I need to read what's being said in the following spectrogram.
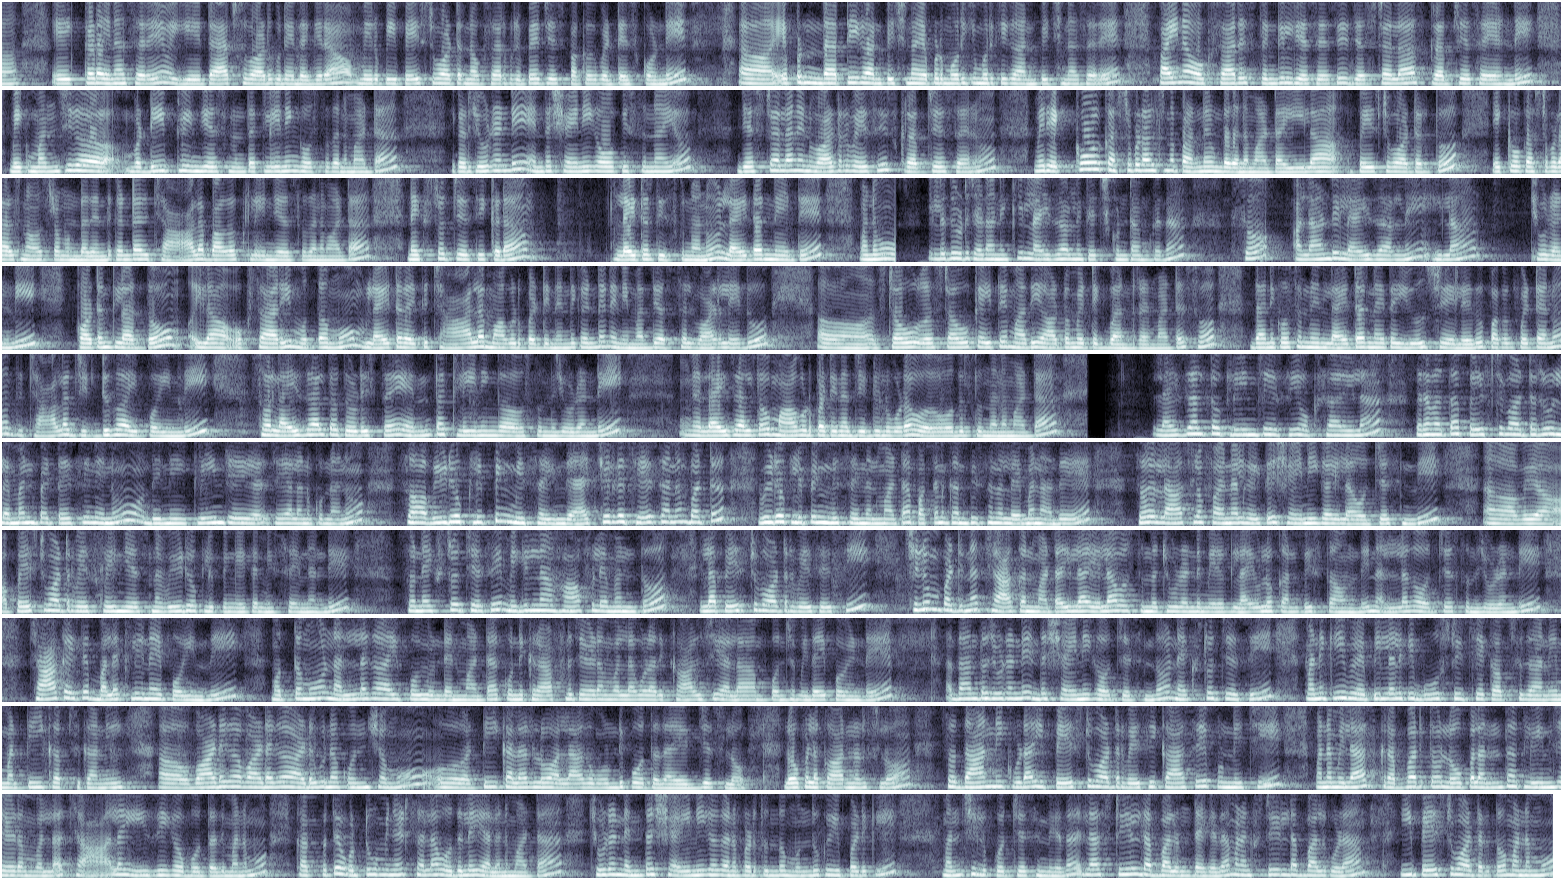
ఎక్కడైనా సరే ఈ ట్యాప్స్ వాడుకునే దగ్గర మీరు ఈ పేస్ట్ వాటర్ని ఒకసారి ప్రిపేర్ చేసి పక్కకు పెట్టేసుకోండి. ఎప్పుడు డర్టీగా అనిపించినా ఎప్పుడు మురికి మురికిగా అనిపించినా సరే పైన ఒకసారి స్ప్రింకిల్ చేసేసి జస్ట్ అలా స్క్రబ్ చేసేయండి. మీకు మంచిగా డీప్ క్లీన్ చేసినంత క్లీనింగ్ వస్తుంది ఇక్కడ చూడండి ఎంత షైనీగా ఓపిస్తున్నాయో. జస్ట్ అలా నేను వాటర్ వేసి స్క్రబ్ చేశాను. మీరు ఎక్కువ కష్టపడాల్సిన పని ఉండదన్నమాట. ఇలా పేస్ట్ వాటర్తో ఎక్కువ కష్టపడాల్సిన అవసరం ఉండదు. ఎందుకంటే అది చాలా బాగా క్లీన్ చేస్తుంది అనమాట నెక్స్ట్ వచ్చేసి ఇక్కడ లైటర్ తీసుకున్నాను. లైటర్ని అయితే మనము ఇల్లు తుడచడానికి లైజాల్ని తెచ్చుకుంటాం కదా. సో అలాంటి లైజాల్ని ఇలా చూడండి కాటన్ క్లాత్తో ఇలా ఒకసారి మొత్తము లైటర్ అయితే చాలా మాగుడు పట్టింది. ఎందుకంటే నేను ఈ మధ్య అస్సలు వాడలేదు. స్టవ్ స్టవ్కి అయితే మాది ఆటోమేటిక్ బర్నర్ అనమాట సో దానికోసం నేను లైటర్ని అయితే యూజ్ చేయలేదు. పక్కకు పెట్టాను. అది చాలా జిడ్డుగా అయిపోయింది. సో లైజాల్తో తుడిస్తే ఎంత క్లీనింగ్గా వస్తుంది చూడండి. లైజాల్తో మాగుడు పట్టిన జిడ్డును కూడా వదులుతుందన్నమాట. లైజాల్తో క్లీన్ చేసి ఒకసారి ఇలా తర్వాత పేస్ట్ వాటరు లెమన్ పెట్టేసి నేను దీన్ని క్లీన్ చేయ చేయాలనుకున్నాను. సో ఆ వీడియో క్లిప్పింగ్ మిస్ అయింది. యాక్చువల్గా చేశాను బట్ వీడియో క్లిప్పింగ్ మిస్ అయిందనమాట పక్కన కనిపిస్తున్న లెమన్ అదే. సో లాస్ట్లో ఫైనల్గా అయితే షైనీగా ఇలా వచ్చేసింది. ఆ, పేస్ట్ వాటర్ వేసి క్లీన్ చేసిన వీడియో క్లిప్పింగ్ అయితే మిస్ అయిందండి. సో నెక్స్ట్ వచ్చేసి మిగిలిన హాఫ్ లెమన్తో ఇలా పేస్ట్ వాటర్ వేసేసి చిలుం పట్టిన చాక్ అనమాట ఇలా ఎలా వస్తుందో చూడండి మీరు లైవ్లో కనిపిస్తూ ఉంది. నల్లగా వచ్చేస్తుంది చూడండి. చాక్ అయితే భలే క్లీన్ అయిపోయింది. మొత్తము నల్లగా అయిపోయి ఉండే అనమాట కొన్ని క్రాఫ్ట్లు చేయడం వల్ల కూడా అది కాల్చి అలా కొంచెం ఇదైపోయిండే దాంతో చూడండి ఎంత షైనీగా వచ్చేసిందో. నెక్స్ట్ వచ్చేసి మనకి పిల్లలకి బూస్ట్ ఇచ్చే కప్స్ కానీ మన టీ కప్స్ కానీ వాడగా వాడగా అడుగున కొంచెము టీ కలర్లో అలాగ ఉండిపోతుంది ఆ ఎడ్జెస్లో లోపల కార్నర్స్లో. సో దాన్ని కూడా ఈ పేస్ట్ వాటర్ వేసి కాసేపు ఉండిచ్చి వచ్చి మనం ఇలా స్క్రబ్బర్తో లోపలంతా క్లీన్ చేయడం వల్ల చాలా ఈజీగా పోతుంది. మనము కాకపోతే ఒక టూ మినిట్స్ అలా వదిలేయాలన్నమాట. చూడండి ఎంత షైనీగా కనపడుతుందో ముందుకు ఇప్పటికి మంచి లుక్ వచ్చేసింది కదా. ఇలా స్టీల్ డబ్బాలు ఉంటాయి కదా. మనకి స్టీల్ డబ్బాలు కూడా ఈ పేస్ట్ వాటర్తో మనము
